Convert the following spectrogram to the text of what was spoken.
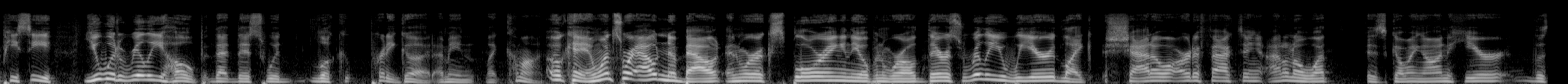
PC, you would really hope that this would look pretty good. I mean, like, come on. Okay, and once we're out and about and we're exploring in the open world, there's really weird, like, shadow artifacting. I don't know what is going on here. The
